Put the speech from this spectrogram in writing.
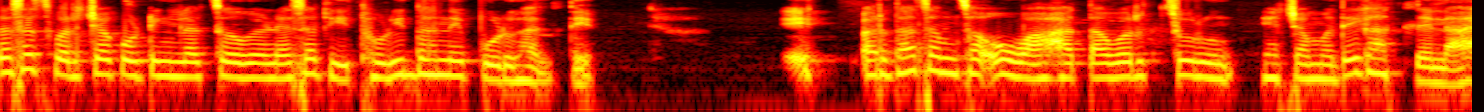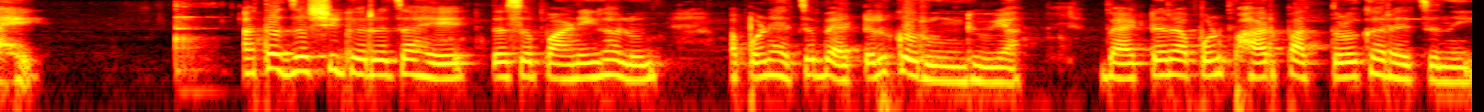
तसंच वरच्या कोटिंगला चव येण्यासाठी थोडी धनेपूड घालते. एक अर्धा चमचा ओवा हातावर चुरून ह्याच्यामध्ये घातलेला आहे. आता जशी गरज आहे तसं पाणी घालून आपण ह्याचं बॅटर करून घेऊया. बॅटर आपण फार पातळ करायचं नाही.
